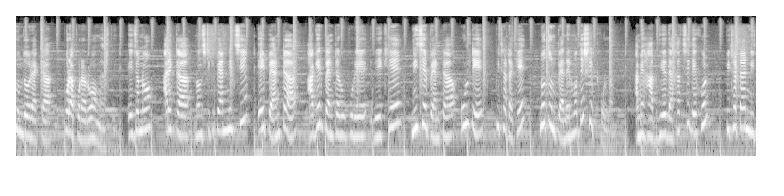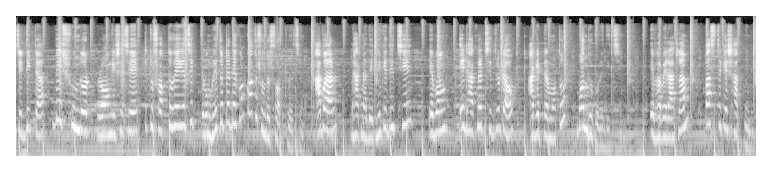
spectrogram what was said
সুন্দর একটা পোড়া পোড়া রং আসবে। এই জন্য আরেকটা ননস্টিকি প্যান নিচ্ছি। এই প্যানটা আগের প্যানটার উপরে রেখে নিচের প্যানটা উল্টে পিঠাটাকে নতুন প্যানের মধ্যে শিফট করলাম। আমি হাত দিয়ে দেখাচ্ছি, দেখুন। পিঠাটার নিচের দিকটা বেশ সুন্দর রং এসেছে। একটু শক্ত হয়ে গেছে এবং ভেতরটা দেখুন কত সুন্দর সফট হয়েছে। আবার ঢাকনা দিয়ে ঢেকে দিচ্ছি এবং এই ঢাকনার ছিদ্রটাও আগেরটার মতো বন্ধ করে দিচ্ছি। এভাবে রাখলাম পাঁচ থেকে সাত মিনিট।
